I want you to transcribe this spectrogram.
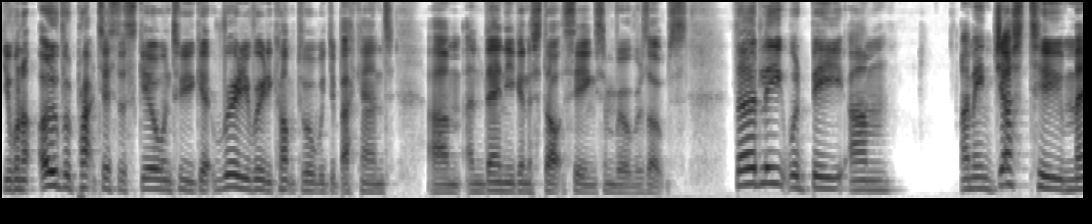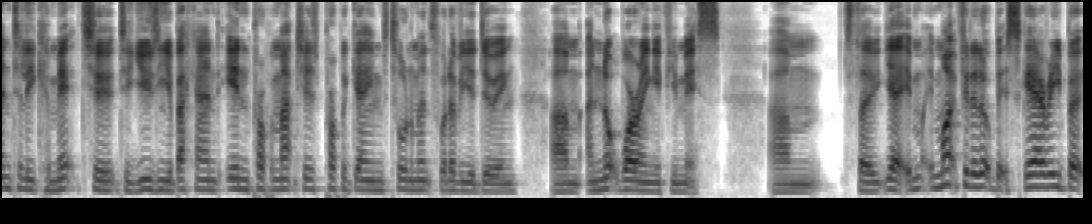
You want to over practice the skill until you get really, really comfortable with your backhand, um, and then you're going to start seeing some real results. Thirdly, would be um, I mean, just to mentally commit to, to using your backhand in proper matches, proper games, tournaments, whatever you're doing, um, and not worrying if you miss. Um, so, yeah, it, it might feel a little bit scary, but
